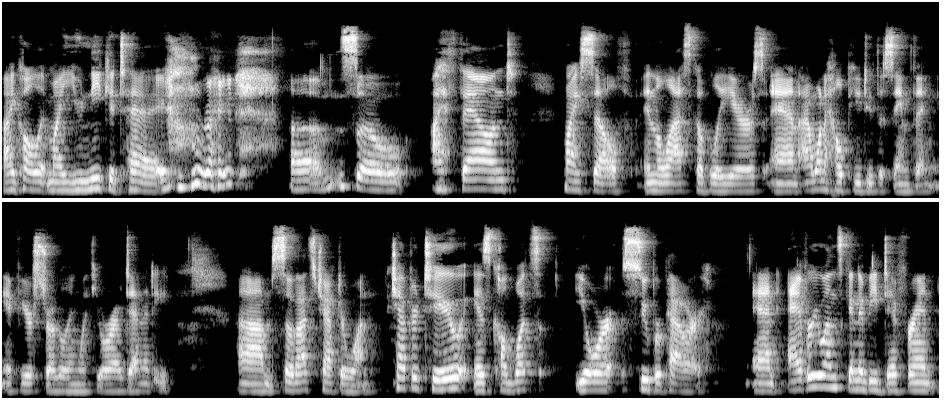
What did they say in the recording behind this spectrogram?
I call it my uniqueté, right? Um, so I found myself in the last couple of years, and I want to help you do the same thing if you're struggling with your identity. Um, so that's chapter one. Chapter two is called What's Your Superpower? And everyone's going to be different.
